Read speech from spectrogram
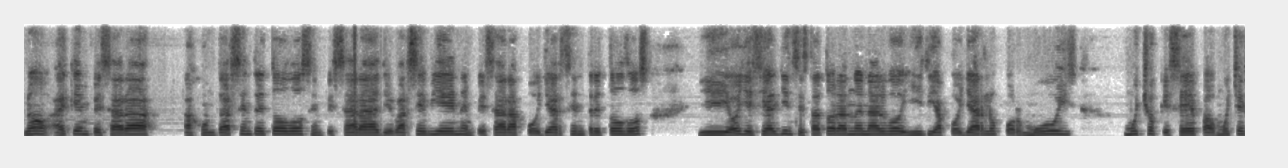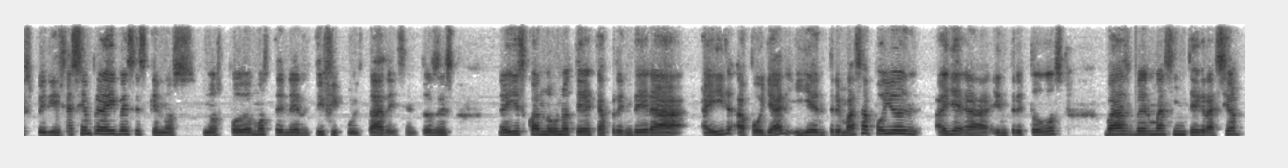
No, hay que empezar a juntarse entre todos, empezar a llevarse bien, empezar a apoyarse entre todos. Y oye, si alguien se está atorando en algo, ir y apoyarlo por muy mucho que sepa o mucha experiencia, siempre hay veces que nos, nos podemos tener dificultades. Entonces, ahí es cuando uno tiene que aprender a, a ir a apoyar y entre más apoyo haya entre todos, vas a ver más integración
